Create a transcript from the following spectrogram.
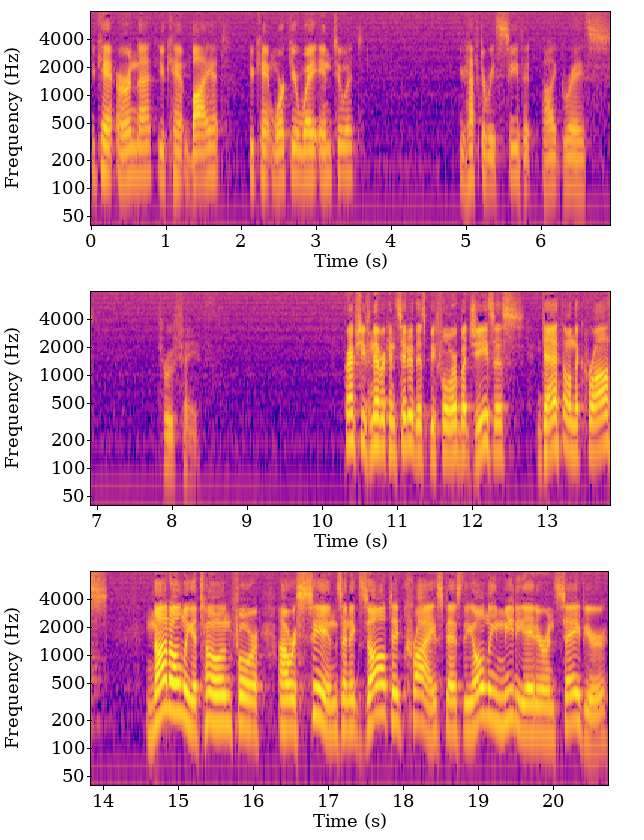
You can't earn that, you can't buy it, you can't work your way into it. You have to receive it by grace through faith. Perhaps you've never considered this before, but Jesus' death on the cross not only atoned for our sins and exalted Christ as the only mediator and Savior,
